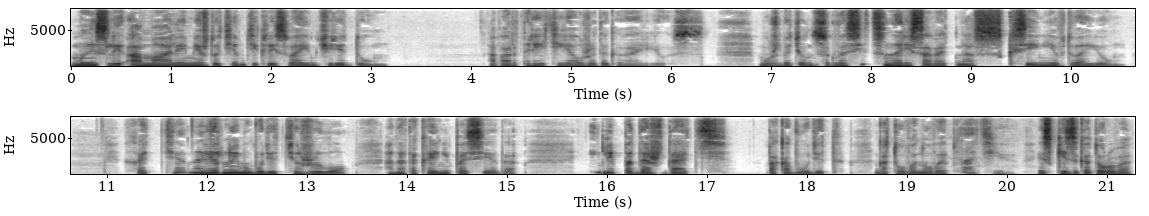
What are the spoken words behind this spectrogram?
Мысли Амалии между тем текли своим чередом. О портрете я уже договорилась. Может быть, он согласится нарисовать нас с Ксенией вдвоем. Хотя, наверное, ему будет тяжело, она такая непоседа. Или подождать, пока будет готово новое платье, эскизы которого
